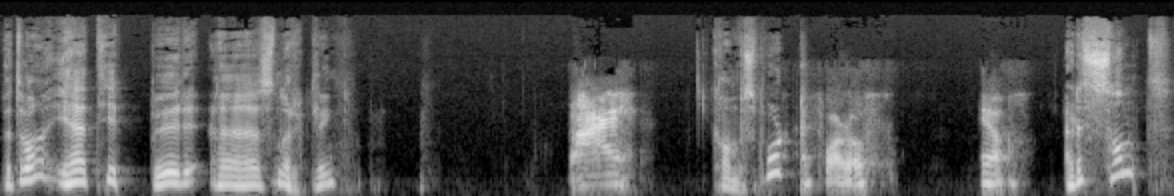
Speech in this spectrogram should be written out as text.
Vet du hva, jeg tipper uh, snorkling. Nei. Kampsport? I'm far off. Ja. Er det sant?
